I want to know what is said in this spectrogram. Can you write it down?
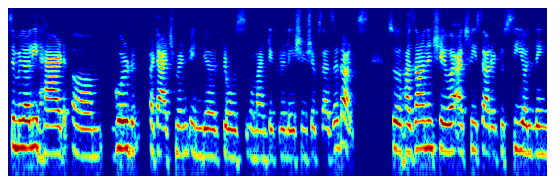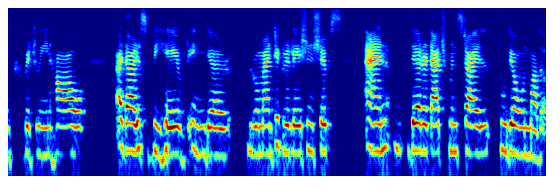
similarly had um, good attachment in their close romantic relationships as adults. So hazan and shaver actually started to see a link between how adults behaved in their romantic relationships and their attachment style to their own mother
